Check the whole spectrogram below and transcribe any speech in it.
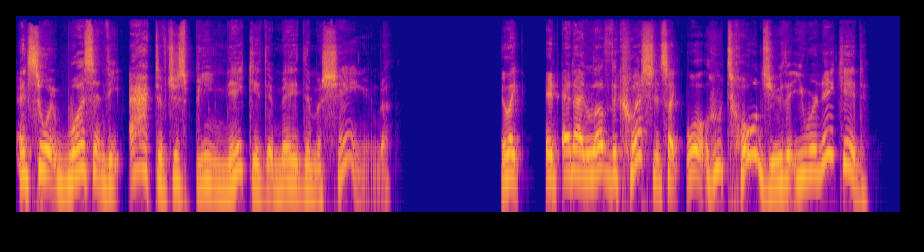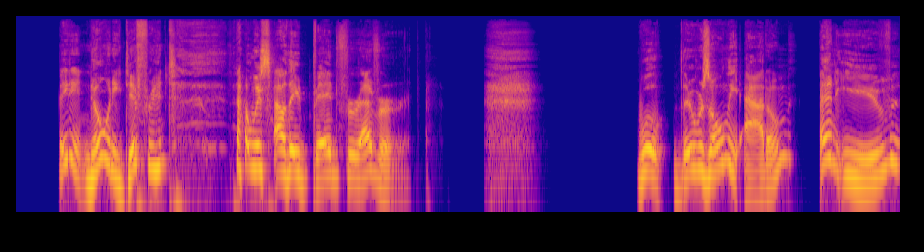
And so it wasn't the act of just being naked that made them ashamed. You're like, and, and I love the question. It's like, well, who told you that you were naked? They didn't know any different. that was how they'd been forever. Well, there was only Adam and Eve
